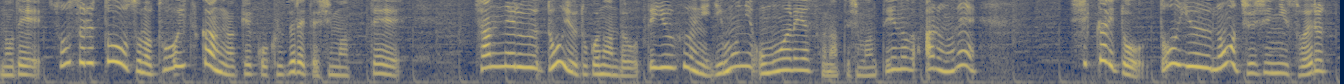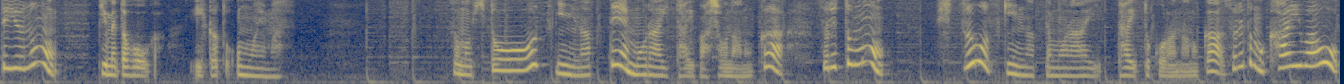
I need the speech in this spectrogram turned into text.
のでそうするとその統一感が結構崩れてしまってチャンネルどういうとこなんだろうっていうふうに疑問に思われやすくなってしまうっていうのがあるのでしっかりとどういうのを中心に添えるっていうのを決めた方がいいかと思います。その人を好きになってもらいたい場所なのかそれとも質を好きになってもらいたいところなのかそれとも会話を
